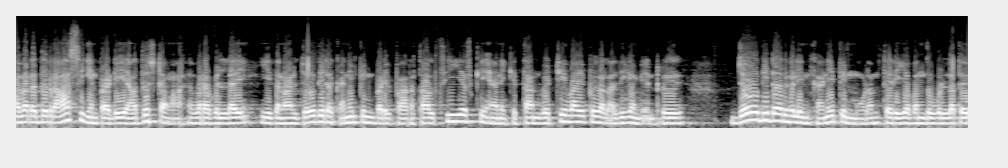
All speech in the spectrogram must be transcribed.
அவரது ராசியின்படி அதிர்ஷ்டமாக வரவில்லை. இதனால் ஜோதிட கணிப்பின்படி பார்த்தால் சிஎஸ்கே அணிக்குத்தான் வெற்றி வாய்ப்புகள் அதிகம் என்று ஜோதிடர்களின் கணிப்பின் மூலம் தெரிய வந்து உள்ளது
